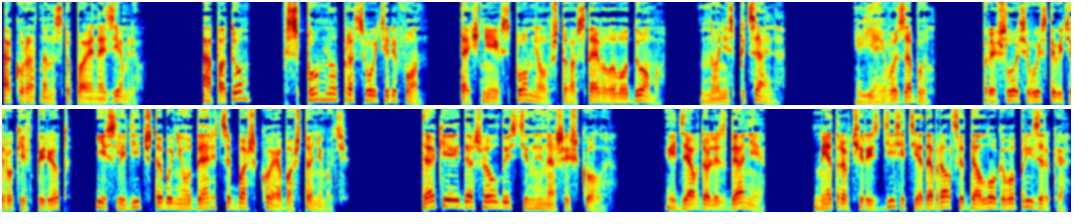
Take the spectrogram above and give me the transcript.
аккуратно наступая на землю. А потом вспомнил про свой телефон. Точнее, вспомнил, что оставил его дома, но не специально. Я его забыл. Пришлось выставить руки вперед и следить, чтобы не удариться башкой обо что-нибудь. Так я и дошел до стены нашей школы. Идя вдоль здания, метров через десять я добрался до логова призрака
